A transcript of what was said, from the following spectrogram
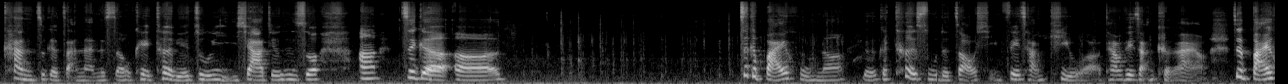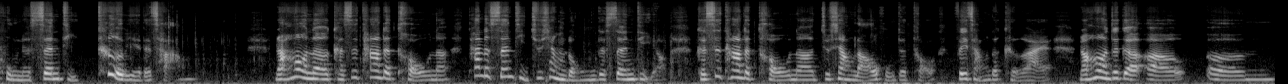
看这个展览的时候，可以特别注意一下，就是说啊，这个呃。这个白虎呢，有一个特殊的造型，非常 Q 啊，它非常可爱啊。这白虎呢，身体特别的长，然后呢，可是它的头呢，它的身体就像龙的身体哦，可是它的头呢，就像老虎的头，非常的可爱。然后这个呃呃。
